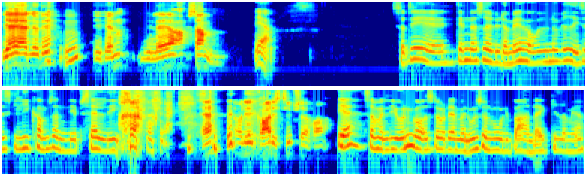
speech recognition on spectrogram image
Ja, ja, det er jo det. Mm. Igen, vi lærer sammen. Ja. Så det er dem, der sidder og lytter med herude. Nu ved I, så skal I lige komme sådan en salt i. ja, der var lige et gratis tips herfra. ja, så man lige undgår at stå der med en usundmodig barn, der ikke gider mere.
